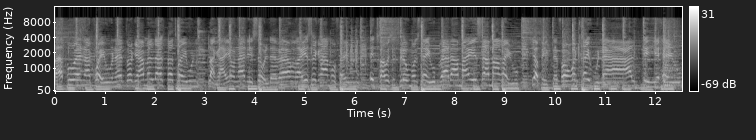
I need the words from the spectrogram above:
Var på en auktion efter gammeldags patron Bland grejerna de sålde var en resegrammofon. Ett trasigt plommonstop var där med i samma rop. Jag fick det för en krona alltihop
